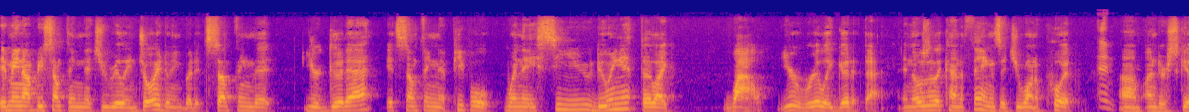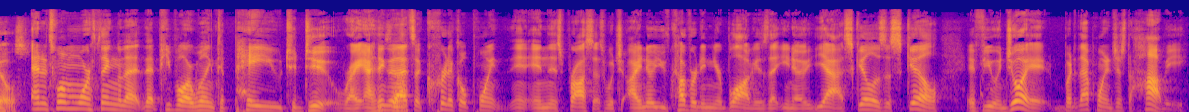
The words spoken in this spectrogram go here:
it may not be something that you really enjoy doing, but it's something that you're good at. It's something that people, when they see you doing it, they're like, wow, you're really good at that. And those are the kind of things that you want to put and, um, under skills. And it's one more thing that, that people are willing to pay you to do, right? I think exactly. that that's a critical point in, in, this process, which I know you've covered in your blog, is that, you know, yeah, skill is a skill if you enjoy it, but at that point it's just a hobby,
